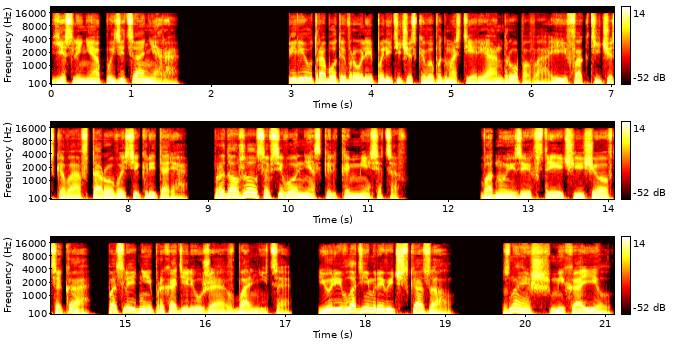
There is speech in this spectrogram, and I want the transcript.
если не оппозиционера. Период работы в роли политического подмастерья Андропова и фактического второго секретаря продолжался всего несколько месяцев. В одну из их встреч еще в ЦК, последние проходили уже в больнице, Юрий Владимирович сказал, «Знаешь, Михаил,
